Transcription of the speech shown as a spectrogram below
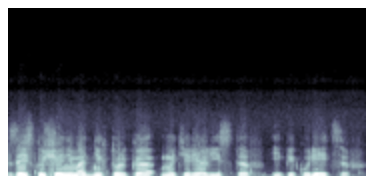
за исключением одних только материалистов и пикурейцев,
